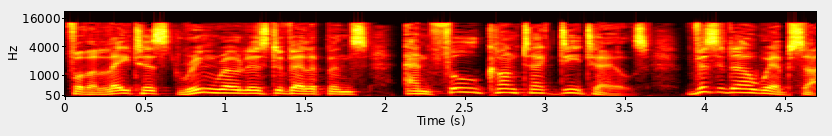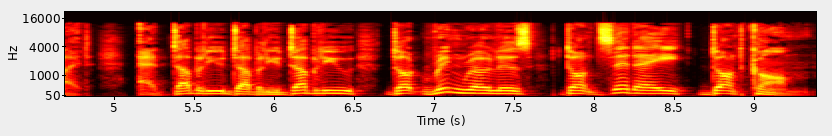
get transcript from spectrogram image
For the latest Ring Rollers developments and full contact details, visit our website at www.ringrollers.za.com.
